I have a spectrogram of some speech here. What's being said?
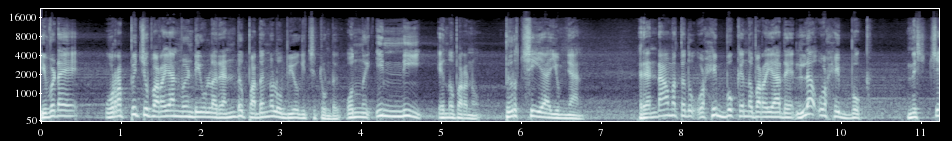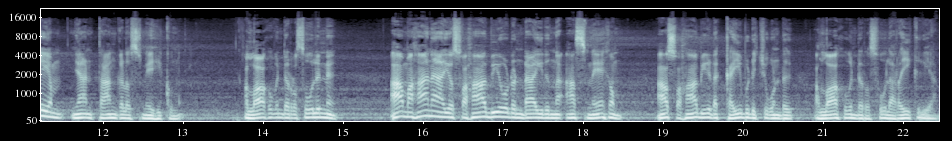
ഇവിടെ ഉറപ്പിച്ചു പറയാൻ വേണ്ടിയുള്ള രണ്ട് പദങ്ങൾ ഉപയോഗിച്ചിട്ടുണ്ട്. ഒന്ന് ഇന്നി എന്ന് പറഞ്ഞു. തീർച്ചയായും ഞാൻ. രണ്ടാമത്തത് ഒഹിബുക്ക് എന്ന് പറയാതെ ല ഒഹിബുക്ക് നിശ്ചയം ഞാൻ താങ്കളെ സ്നേഹിക്കുന്നു. അള്ളാഹുവിന്റെ റസൂലിന് ആ മഹാനായ സ്വഹാബിയോടുണ്ടായിരുന്ന ആ സ്നേഹം ആ സ്വഹാബിയുടെ കൈപിടിച്ചുകൊണ്ട് അള്ളാഹുവിന്റെ റസൂൽ അറിയിക്കുകയാണ്.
